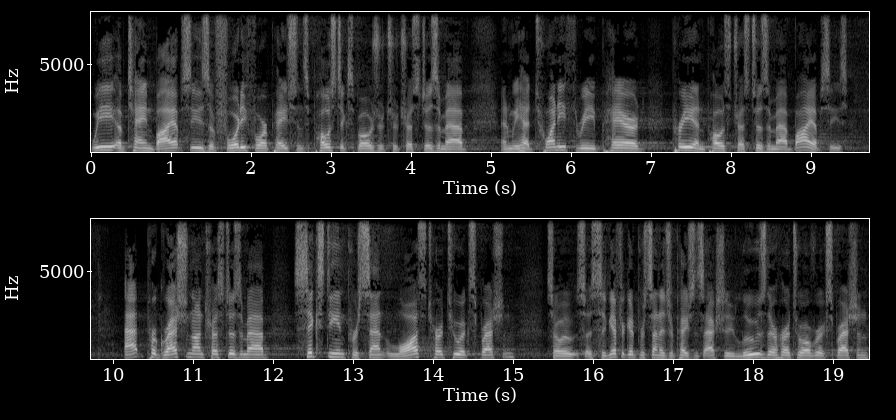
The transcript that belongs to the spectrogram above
We obtained biopsies of 44 patients post exposure to trastuzumab, and we had 23 paired pre and post trastuzumab biopsies. At progression on trastuzumab, 16% lost HER2 expression. So, a significant percentage of patients actually lose their HER2 overexpression.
